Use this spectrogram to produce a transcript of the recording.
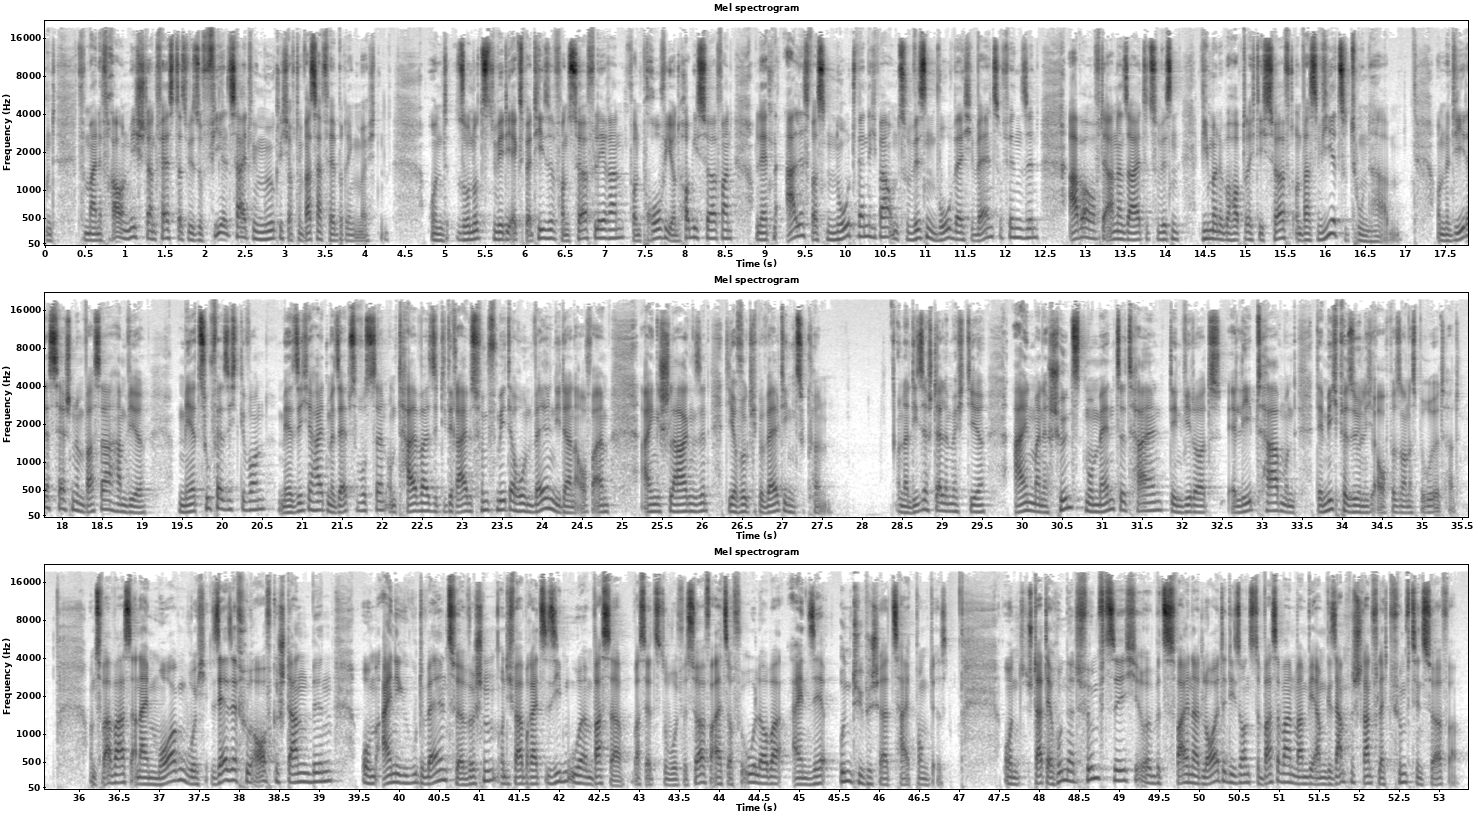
Und für meine Frau und mich stand fest, dass wir so viel Zeit wie möglich auf dem Wasser verbringen möchten. Und so nutzten wir die Expertise von Surflehrern, von Profi- und Hobbysurfern und lernten alles, was notwendig war, um zu wissen, wo welche Wellen zu finden sind, aber auch auf der anderen Seite zu wissen, wie man überhaupt richtig surft und was wir zu tun haben. Und mit jeder Session im Wasser haben wir mehr Zuversicht gewonnen, mehr Sicherheit, mehr Selbstbewusstsein, um teilweise die drei bis fünf Meter hohen Wellen, die dann auf einem eingeschlagen sind, die auch wirklich bewältigen zu können. Und an dieser Stelle möchte ich dir einen meiner schönsten Momente teilen, den wir dort erlebt haben und der mich persönlich auch besonders berührt hat. Und zwar war es an einem Morgen, wo ich sehr, sehr früh aufgestanden bin, um einige gute Wellen zu erwischen. Und ich war bereits 7 Uhr im Wasser, was jetzt sowohl für Surfer als auch für Urlauber ein sehr untypischer Zeitpunkt ist. Und statt der 150 bis 200 Leute, die sonst im Wasser waren, waren wir am gesamten Strand vielleicht 15 Surfer.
